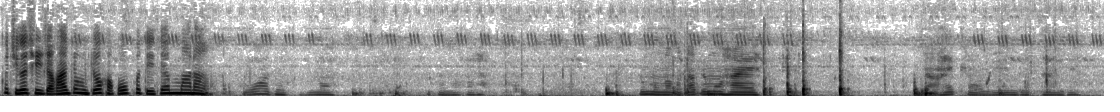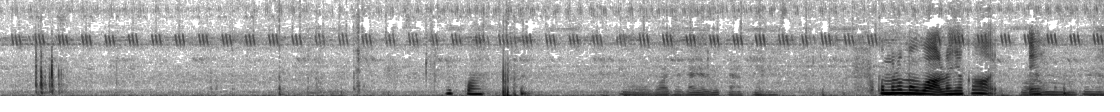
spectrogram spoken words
có chỉ có chỉ chặt trong chúa học có tí thêm mà nào lúc mà nó có cái mua hai. Giả hết rồi nên được tay đấy. Bông. vào giờ lấy lúc tạp Có mà lúc mà bỏ là cho coi. nó cái này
